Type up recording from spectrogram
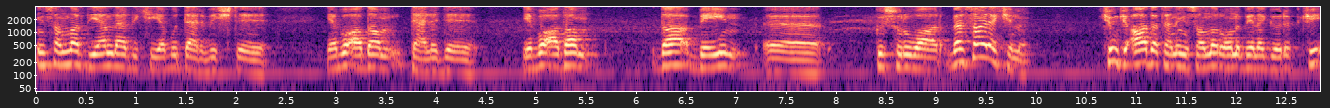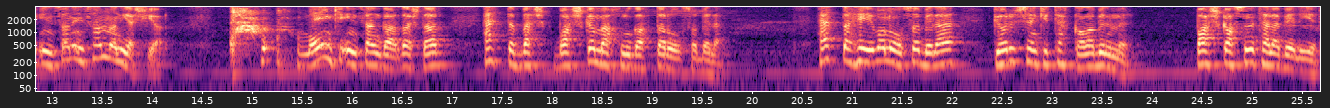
insanlar deyərlərdi ki, ya bu dərvişdir, ya bu adam dəlidir, ya bu adam da beyin e, qüsuru var və s. kimi. Çünki adətən insanlar onu belə görüb ki, insan insanla yaşayar. Nəinki insan qardaşlar, hətta baş başqa məxluqatlar olsa belə, hətta heyvan olsa belə, görürsən ki, tək qala bilmir. Başqasını tələb eləyir.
